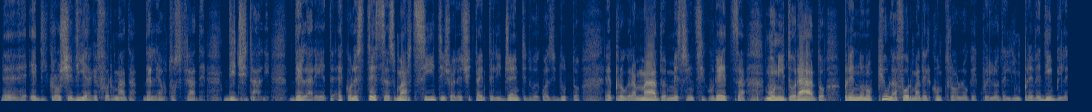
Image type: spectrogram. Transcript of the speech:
eh, e di crocevia che è formata dalle autostrade digitali della rete. Ecco, le stesse smart city, cioè le città intelligenti dove quasi tutto è programmato e messo in sicurezza, monitorato, prendono più la forma del controllo che quello dell'imprevedibile,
